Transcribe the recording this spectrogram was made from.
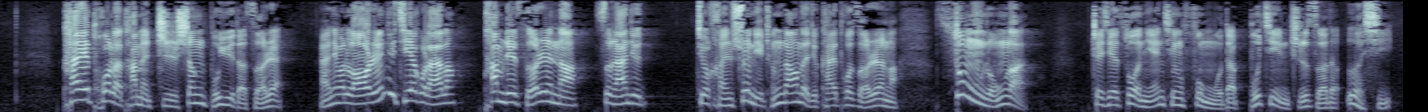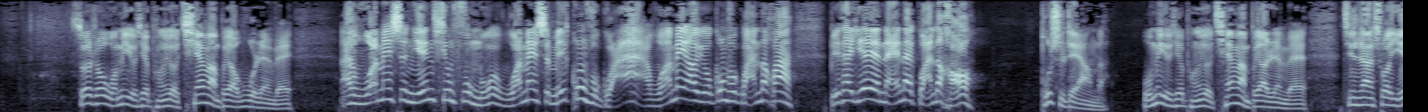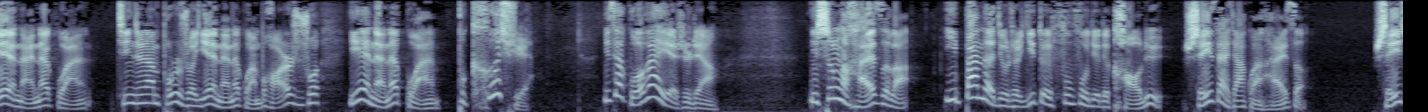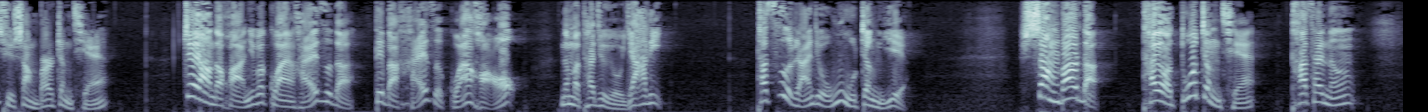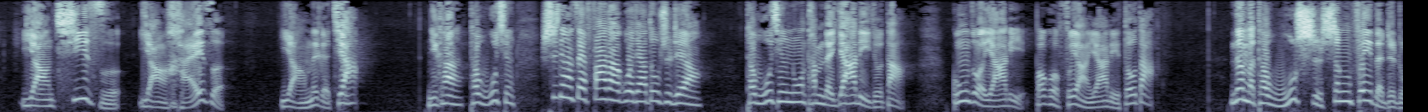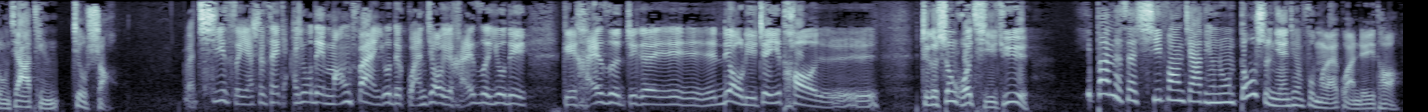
开脱了他们只生不育的责任，哎，你们老人就接过来了，他们这责任呢，自然就就很顺理成章的就开脱责任了，纵容了这些做年轻父母的不尽职责的恶习。所以说，我们有些朋友千万不要误认为。哎，我们是年轻父母，我们是没工夫管。我们要有功夫管的话，比他爷爷奶奶管的好，不是这样的。我们有些朋友千万不要认为金山说爷爷奶奶管，金山不是说爷爷奶奶管不好，而是说爷爷奶奶管不科学。你在国外也是这样，你生了孩子了，一般的就是一对夫妇就得考虑谁在家管孩子，谁去上班挣钱。这样的话，你把管孩子的得把孩子管好。那么他就有压力，他自然就务正业。上班的他要多挣钱，他才能养妻子、养孩子、养那个家。你看，他无形实际上在发达国家都是这样，他无形中他们的压力就大，工作压力包括抚养压力都大。那么他无事生非的这种家庭就少。妻子也是在家，又得忙饭，又得管教育孩子，又得给孩子这个料理这一套，这个生活起居。一般的在西方家庭中，都是年轻父母来管这一套。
